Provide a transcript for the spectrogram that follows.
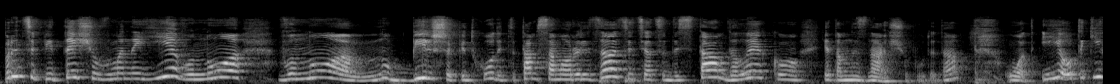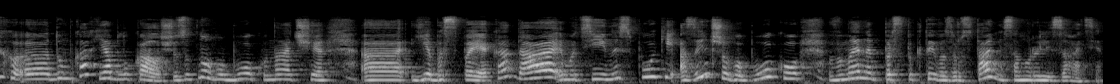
в принципі, те, що в мене є, воно, воно ну, більше підходить. Там самореалізація, ця це десь там, далеко, я там не знаю, що буде. Да? От. І у таких е, думках я блукала, що з одного боку, наче е, є безпека, да, емоційний спокій, а з іншого боку, в мене перспектива зростання, самореалізація.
